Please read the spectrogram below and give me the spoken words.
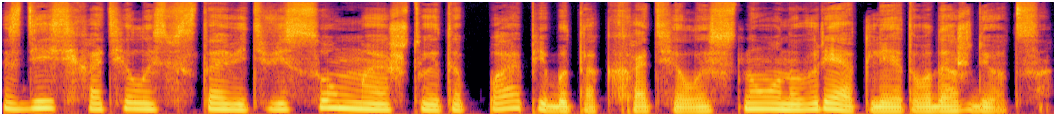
Здесь хотелось вставить весомое, что это папе бы так хотелось, но он вряд ли этого дождется.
